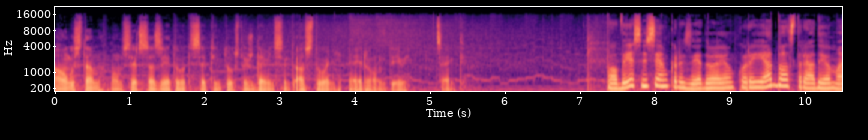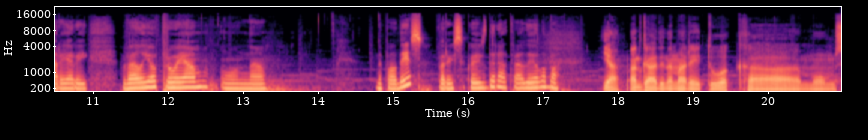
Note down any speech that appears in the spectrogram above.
augustam, mums ir saziedoti 7908 eiro un 2 centi. Paldies visiem, kuri ziedoja un kuri atbalsta rādījumu arī, arī vēl joprojām. Un, nu, paldies par visu, ko jūs darāt rādījumā labā. Jā, atgādinam arī to, ka mums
